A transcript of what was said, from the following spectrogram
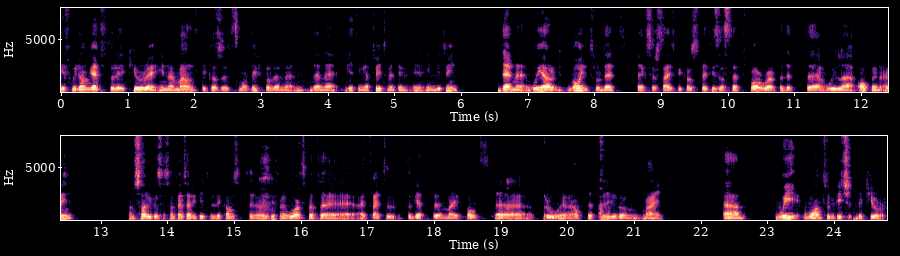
if we don't get to the cure in a month because it's more difficult than than uh, getting a treatment in, in between, then we are going through that exercise because that is a step forward that will open. I mean I'm sorry because sometimes I repeat the concepts in uh, different words, but uh, I try to, to get uh, my thoughts uh, through and I hope that uh, uh-huh. you don't mind. Um, we want to reach the cure,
